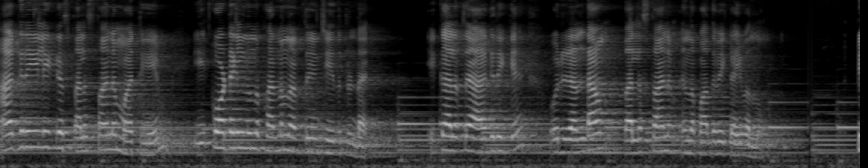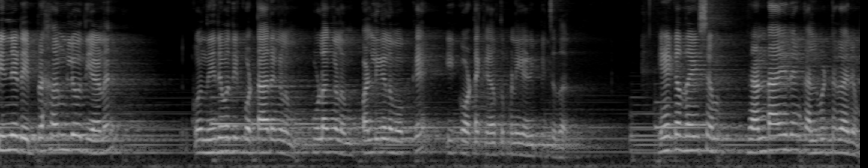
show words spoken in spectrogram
ആഗ്രയിലേക്ക് തലസ്ഥാനം മാറ്റുകയും ഈ കോട്ടയിൽ നിന്ന് ഭരണം നടത്തുകയും ചെയ്തിട്ടുണ്ട്. ഇക്കാലത്ത് ആഗ്രയ്ക്ക് ഒരു രണ്ടാം തലസ്ഥാനം എന്ന പദവി കൈവന്നു. പിന്നീട് ഇബ്രഹാം ലോധിയാണ് നിരവധി കൊട്ടാരങ്ങളും കുളങ്ങളും പള്ളികളുമൊക്കെ ഈ കോട്ടയ്ക്കകത്ത് പണി കഴിപ്പിച്ചത്. ഏകദേശം രണ്ടായിരം കൽവെട്ടുകാരും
